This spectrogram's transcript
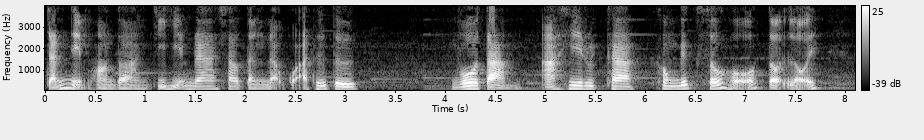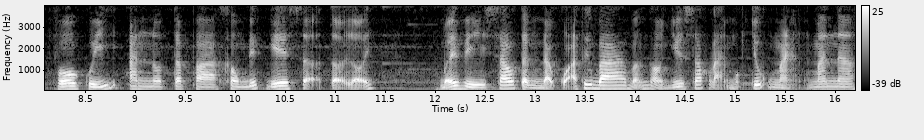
Chánh niệm hoàn toàn chỉ diễn ra sau tầng đạo quả thứ tư. Vô tàm, Ahirika không biết xấu hổ, tội lỗi. Vô quý, Anotapa không biết ghê sợ, tội lỗi. Bởi vì sau tầng đạo quả thứ ba vẫn còn dư sót lại một chút mạng mana,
